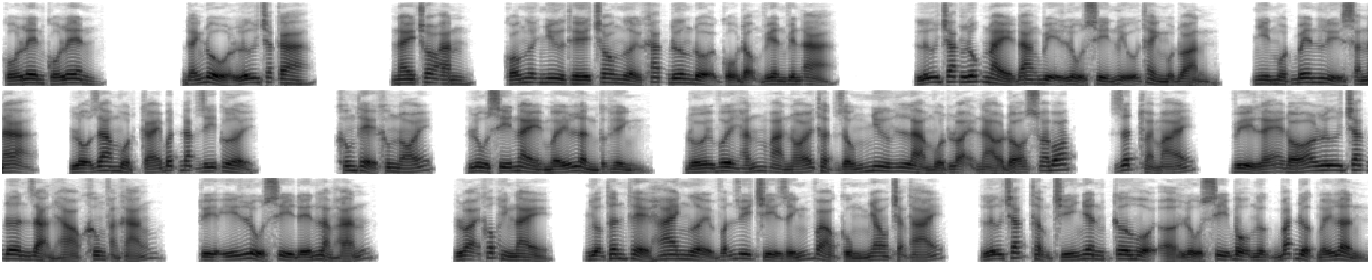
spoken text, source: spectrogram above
"Cố lên, cố lên." Đánh đổ Lữ chắc ca. "Nay cho ăn, có ngươi như thế cho người khác đương đội cổ động viên viên à?" lữ chắc lúc này đang bị lũ xì nữ thành một đoàn nhìn một bên lì sàn nạ lộ ra một cái bất đắc dĩ cười không thể không nói lucy này mấy lần cực hình đối với hắn mà nói thật giống như là một loại nào đó xoa bóp rất thoải mái vì lẽ đó lữ chắc đơn giản hào không phản kháng tùy ý lucy đến làm hắn loại khốc hình này nhuộm thân thể hai người vẫn duy trì dính vào cùng nhau trạng thái, lữ chắc thậm chí nhân cơ hội ở lucy bộ ngực bắt được mấy lần,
